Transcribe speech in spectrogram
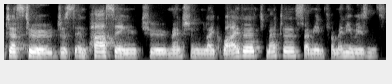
just to just in passing to mention like why that matters. I mean for many reasons.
